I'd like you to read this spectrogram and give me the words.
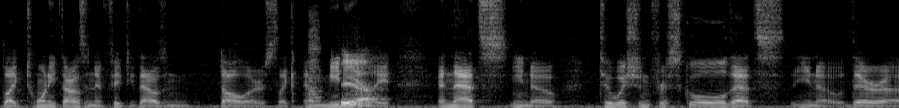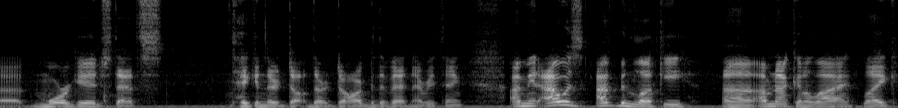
like twenty thousand and fifty thousand dollars like immediately, and that's you know tuition for school, that's you know their uh, mortgage, that's taking their do- their dog to the vet and everything. I mean, I was I've been lucky. Uh, I'm not gonna lie, like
